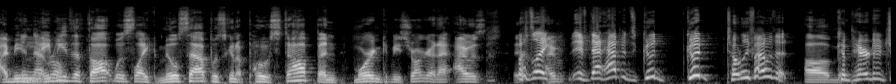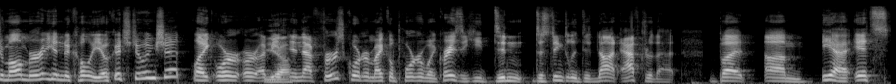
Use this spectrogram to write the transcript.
I, I mean, maybe role. the thought was like Millsap was going to post up and Morgan could be stronger. And I, I was. But like I, if that happens, good good, totally fine with it. Um, Compared to Jamal Murray and Nikola Jokic doing shit, like, or, or I mean, yeah. in that first quarter, Michael Porter went crazy. He didn't distinctly did not after that. But um, yeah, it's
